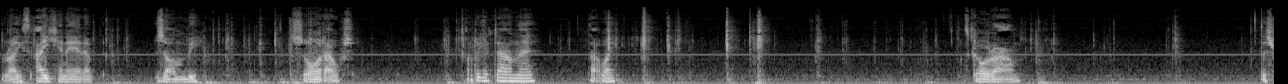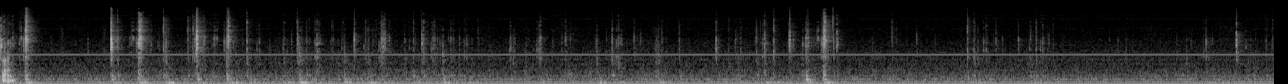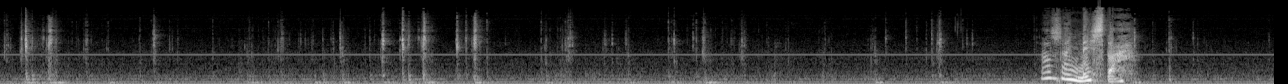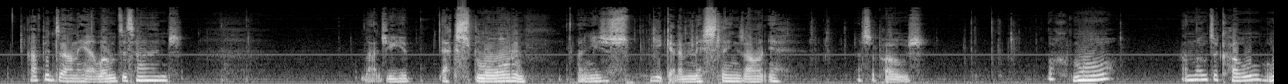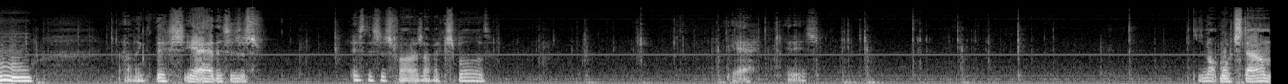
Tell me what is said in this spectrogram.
Right, I can hear a zombie. Sword out. How do I get down there? That way. Let's go around. This way. How did I miss that? I've been down here loads of times. Imagine you exploring and you just you're gonna miss things, aren't you? I suppose. Look, more and loads of coal. Ooh, I think this. Yeah, this is as is this as far as I've explored? Yeah, it is. There's not much down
